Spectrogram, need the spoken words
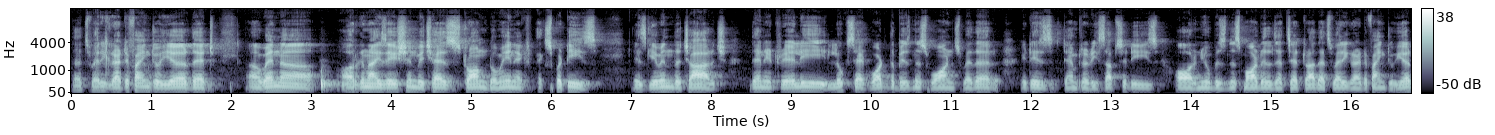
That's very gratifying to hear that uh, when an organization which has strong domain ex expertise is given the charge, then it really looks at what the business wants, whether it is temporary subsidies or new business models, etc. That's very gratifying to hear.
